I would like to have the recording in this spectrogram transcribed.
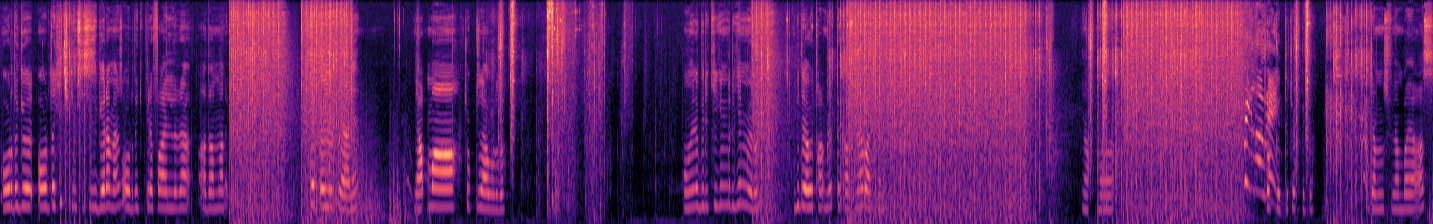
Orada gö orada hiç kimse sizi göremez. Oradaki prefire'lara adamlar hep ölür yani. Yapma. Çok güzel vurdu. Oyuna 1-2 gündür girmiyorum. Bir de o tablet de kasmaya başlamış. Yapma. Çok kötü, çok kötü. Canımız falan bayağı az.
